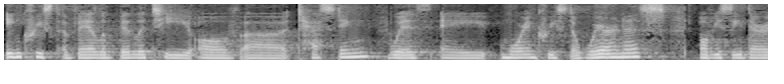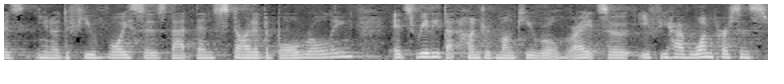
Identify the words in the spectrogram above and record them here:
increased availability of uh, testing, with a more increased awareness, obviously there's, you know, the few voices that then started the ball rolling it's really that 100 monkey rule, right? So if you have one person's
